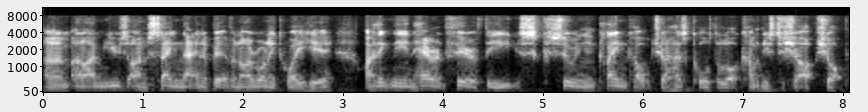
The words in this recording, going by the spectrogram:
Um, and I'm using, I'm saying that in a bit of an ironic way here. I think the inherent fear of the suing and claim culture has caused a lot of companies to shut up shop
